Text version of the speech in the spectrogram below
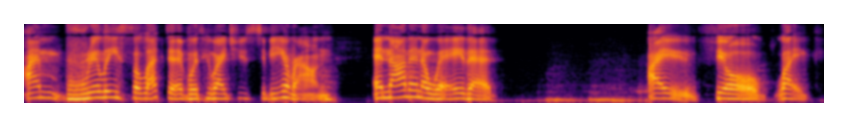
I'm really selective with who I choose to be around and not in a way that I feel like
